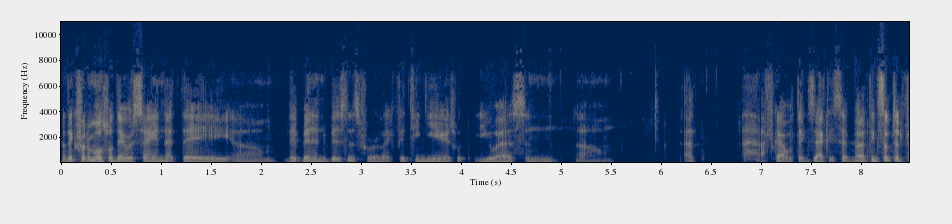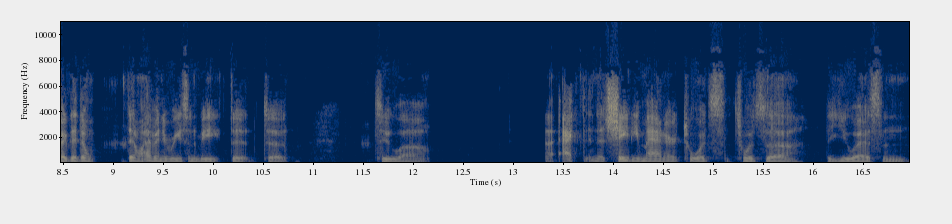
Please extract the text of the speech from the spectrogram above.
I think for the most part they were saying that they um, they've been in the business for like 15 years with the U.S. and um, I, I forgot what they exactly said, but I think something to the fact they don't they don't have any reason to be to to to uh, act in a shady manner towards towards uh, the U.S. and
